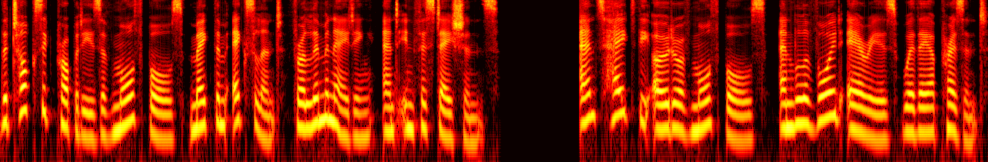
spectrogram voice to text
The toxic properties of mothballs make them excellent for eliminating ant infestations. Ants hate the odor of mothballs and will avoid areas where they are present.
